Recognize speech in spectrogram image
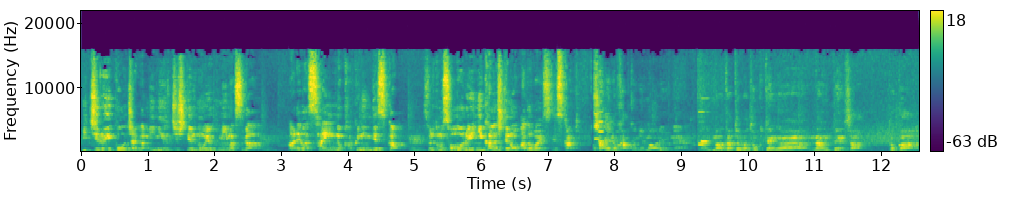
一塁コーチャーが耳打ちしてるのをよく見ますが、あれはサインの確認ですか、うん。それとも走塁に関してのアドバイスですか？とサインの確認もあるよね。まあ例えば得点が何点差とか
